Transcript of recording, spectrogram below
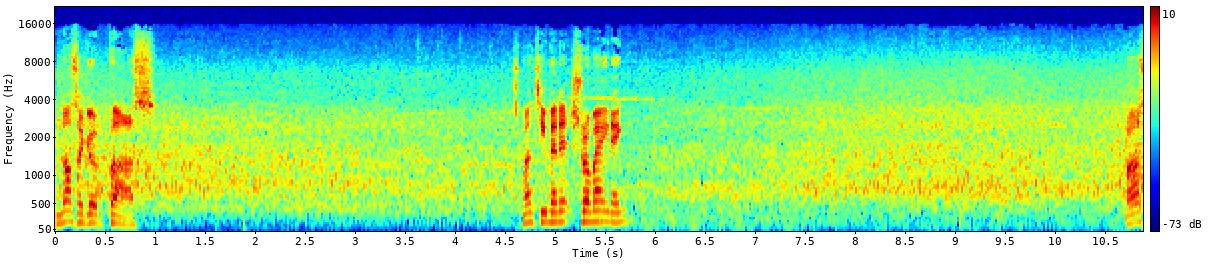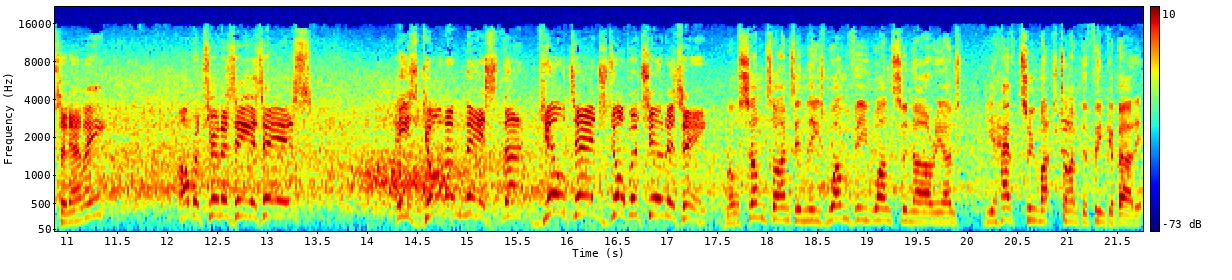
Not a good pass. 20 minutes remaining. Martinelli. Opportunity it is. He's gonna miss that gilt-edged opportunity. Well, sometimes in these 1v1 scenarios, you have too much time to think about it.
